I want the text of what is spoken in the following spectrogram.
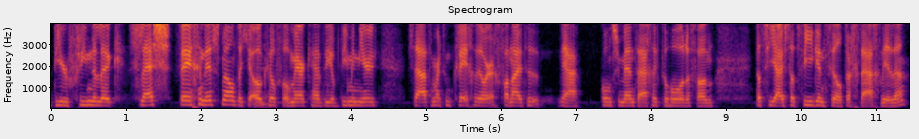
diervriendelijk slash veganisme. Omdat je ook heel veel merken hebt die op die manier zaten. Maar toen kregen we heel erg vanuit de ja, consumenten eigenlijk te horen van dat ze juist dat vegan filter graag willen.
